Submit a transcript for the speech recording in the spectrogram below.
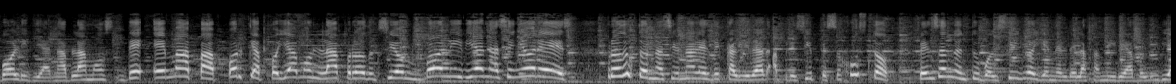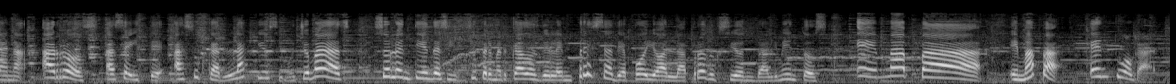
boliviana. Hablamos de EMAPA porque apoyamos la producción boliviana, señores. Productos nacionales de calidad a precio justo, pensando en tu bolsillo y en el de la familia boliviana. Arroz, aceite, azúcar, lácteos y mucho más. Solo en tiendas y supermercados de la empresa de apoyo a la producción de alimentos. EMAPA. EMAPA en tu hogar.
